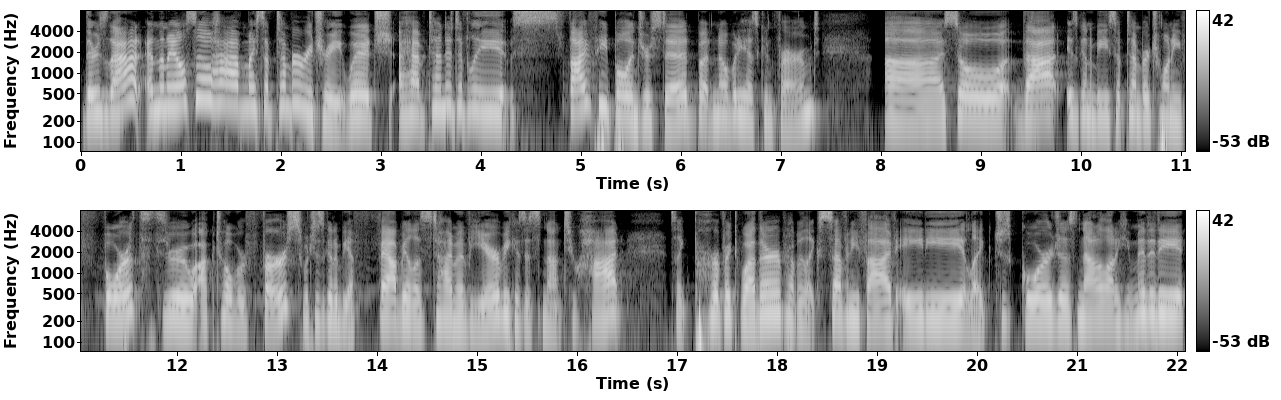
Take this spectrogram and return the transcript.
there's that. And then I also have my September retreat, which I have tentatively five people interested, but nobody has confirmed. Uh, so that is going to be September 24th through October 1st, which is going to be a fabulous time of year because it's not too hot. It's like perfect weather, probably like 75, 80, like just gorgeous, not a lot of humidity.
